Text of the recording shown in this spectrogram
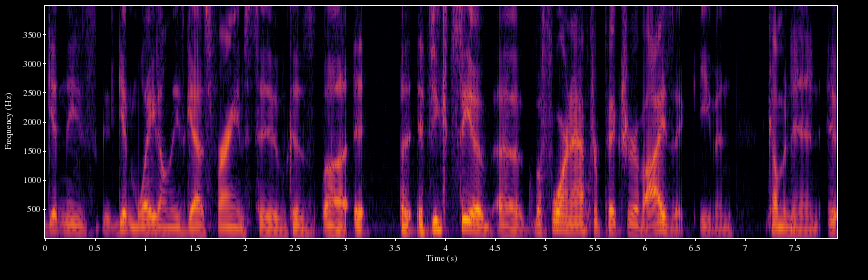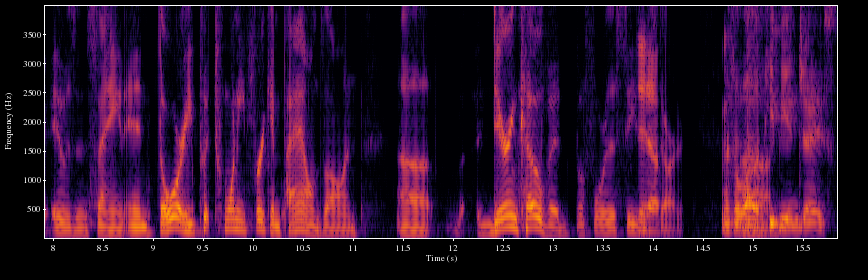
getting these getting weight on these guys' frames too, because uh, it, if you could see a, a before and after picture of Isaac even coming in, it, it was insane. And Thor, he put twenty freaking pounds on uh, during COVID before the season Yeah. started, That's a lot Uh, of PB and J's.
